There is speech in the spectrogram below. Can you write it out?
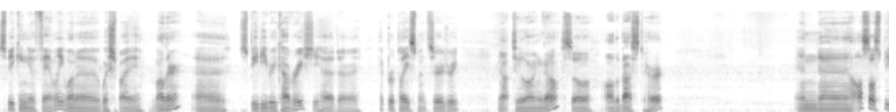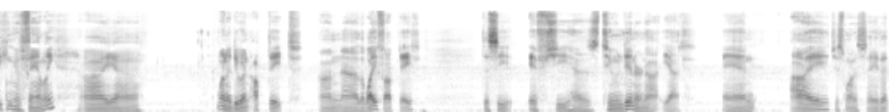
speaking of family, want to wish my mother a speedy recovery. She had a hip replacement surgery not too long ago, so all the best to her. And uh, also, speaking of family, I uh, want to do an update on uh, the wife update to see if she has tuned in or not yet. And I just want to say that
